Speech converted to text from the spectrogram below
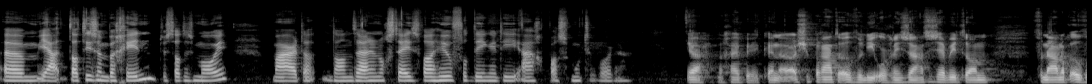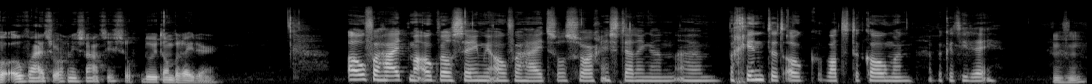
Um, ja, dat is een begin, dus dat is mooi. Maar dat, dan zijn er nog steeds wel heel veel dingen die aangepast moeten worden. Ja, begrijp ik. En als je praat over die organisaties, heb je het dan voornamelijk over overheidsorganisaties of doe je het dan breder? overheid, maar ook wel semi-overheid, zoals zorginstellingen, um, begint het ook wat te komen, heb ik het idee. Mm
